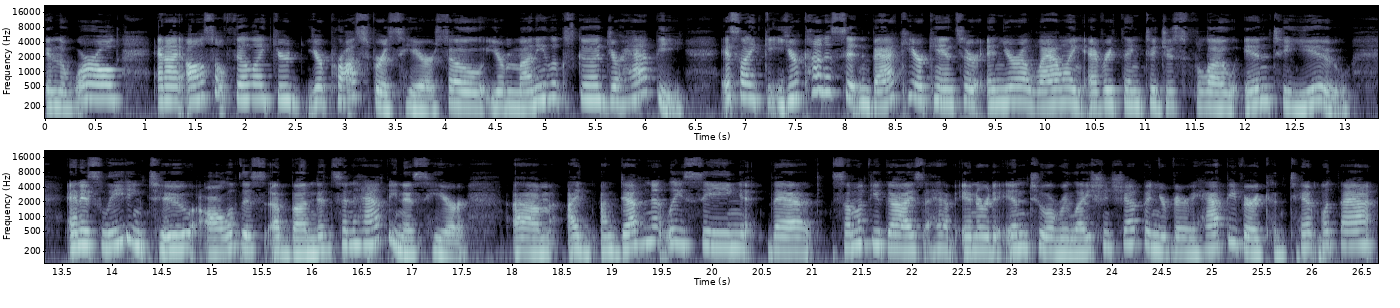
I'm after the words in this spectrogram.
in the world. And I also feel like you're you're prosperous here. So your money looks good. You're happy. It's like you're kind of sitting back here, Cancer, and you're allowing everything to just flow into you. And it's leading to all of this abundance and happiness here. Um, I, I'm definitely seeing that some of you guys have entered into a relationship and you're very happy, very content with that.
